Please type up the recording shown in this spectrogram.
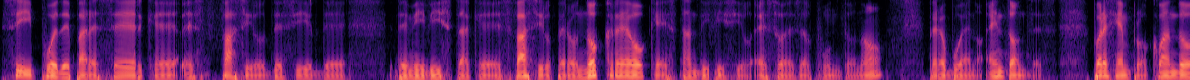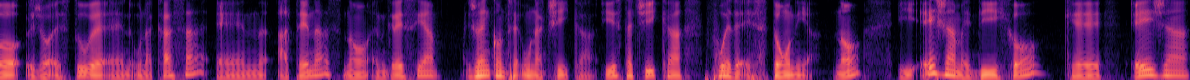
sí puede parecer que es fácil decir de, de mi vista que es fácil, pero no creo que es tan difícil. Eso es el punto, ¿no? Pero bueno, entonces, por ejemplo, cuando yo estuve en una casa en Atenas, ¿no? En Grecia, yo encontré una chica y esta chica fue de Estonia, ¿no? Y ella me dijo que ella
